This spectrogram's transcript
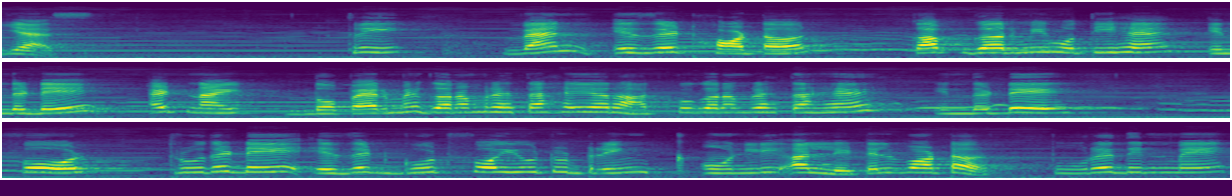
Yes three when is it hotter कब गर्मी होती है? In the day at night दोपहर में गर्म रहता है या रात को गर्म रहता है? In the day four through the day is it good for you to drink only a little water पूरे दिन में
